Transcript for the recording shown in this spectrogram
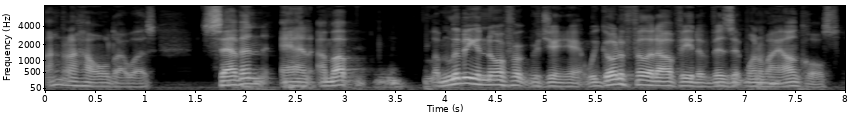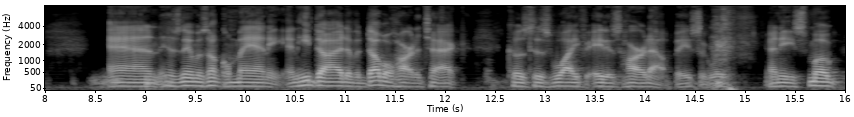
I don't know how old I was, seven, and I'm up. I'm living in Norfolk, Virginia. We go to Philadelphia to visit one of my uncles, and his name was Uncle Manny, and he died of a double heart attack because his wife ate his heart out, basically, and he smoked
